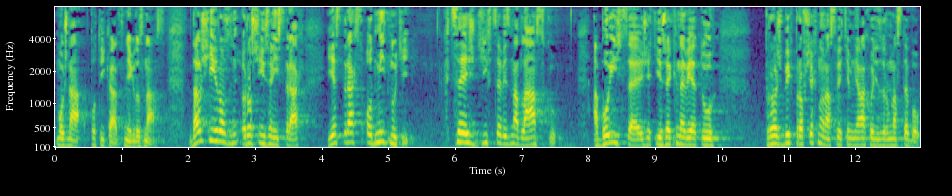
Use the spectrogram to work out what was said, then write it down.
možná potýkat někdo z nás. Další roz, rozšířený strach je strach z odmítnutí. Chceš dívce vyznat lásku a bojíš se, že ti řekne větu, proč bych pro všechno na světě měla chodit zrovna s tebou?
